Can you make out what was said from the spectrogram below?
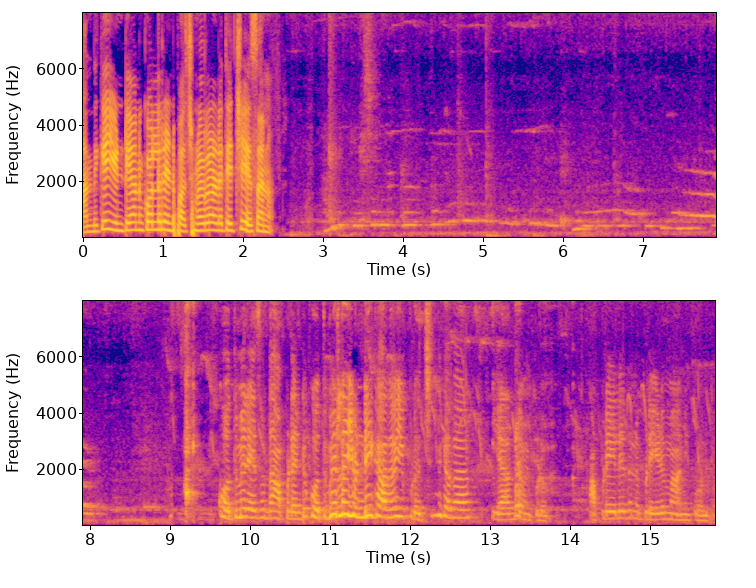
అందుకే ఇంటి అనుకోలే రెండు పచ్చిమిరపకాయలు అడిగి తెచ్చి వేసాను కొత్తిమీర వేసుకుంటాం. అప్పుడంటే కొత్తిమీరలో ఉండి కాదు. ఇప్పుడు వచ్చింది కదా. వేద్దాం ఇప్పుడు. అప్పుడు వేయలేదని ఇప్పుడు వేయడం మానేకూడదు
